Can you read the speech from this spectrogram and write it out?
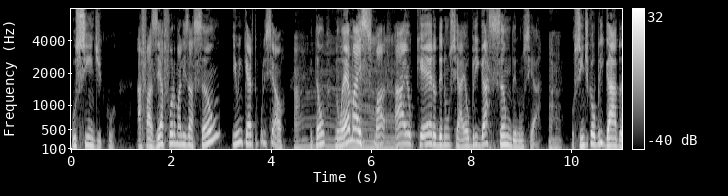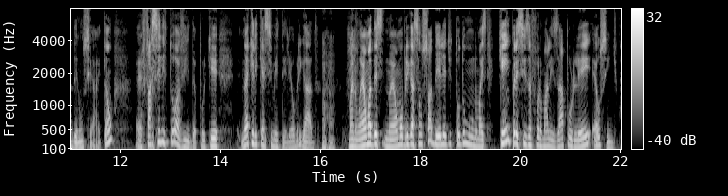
o síndico a fazer a formalização e o inquérito policial. Ah. Então, não é mais, uma, ah, eu quero denunciar, é obrigação denunciar. Uhum. O síndico é obrigado a denunciar. Então, é, facilitou a vida, porque não é que ele quer se meter, ele é obrigado. Uhum. Mas não é, uma, não é uma obrigação só dele, é de todo mundo. Mas quem precisa formalizar por lei é o síndico.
